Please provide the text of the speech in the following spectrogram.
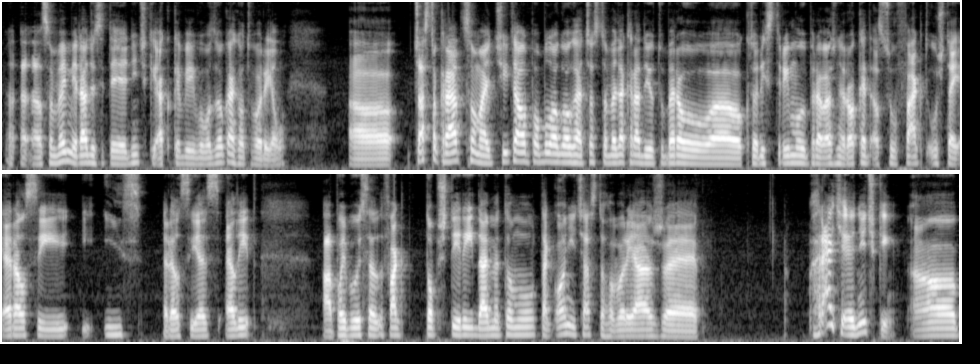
A, a, a som veľmi rád, že si tie jedničky ako keby vo vodzovkách otvoril. Uh, častokrát som aj čítal po blogoch a často veľakrát youtuberov, uh, ktorí streamujú prevažne Rocket a sú fakt už tej RLC EAS, RLCS Elite a pohybujú sa fakt top 4, dajme tomu, tak oni často hovoria, že hrajte jedničky. Uh,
